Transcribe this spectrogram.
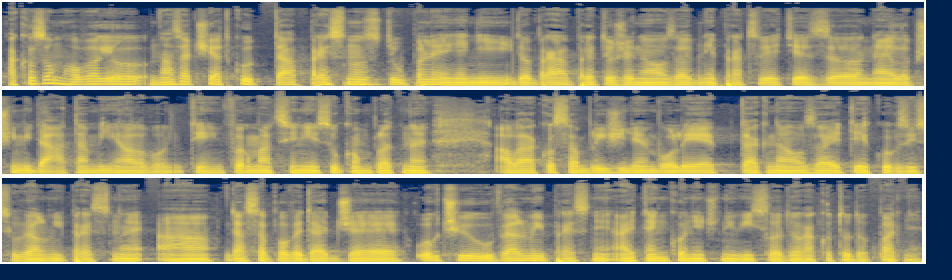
Ako som hovoril na začiatku, tá presnosť úplne není dobrá, pretože naozaj nepracujete s najlepšími dátami alebo tie informácie nie sú kompletné, ale ako sa blíži deň volieb, tak naozaj tie kurzy sú veľmi presné a dá sa povedať, že určujú veľmi presne aj ten konečný výsledok, ako to dopadne.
